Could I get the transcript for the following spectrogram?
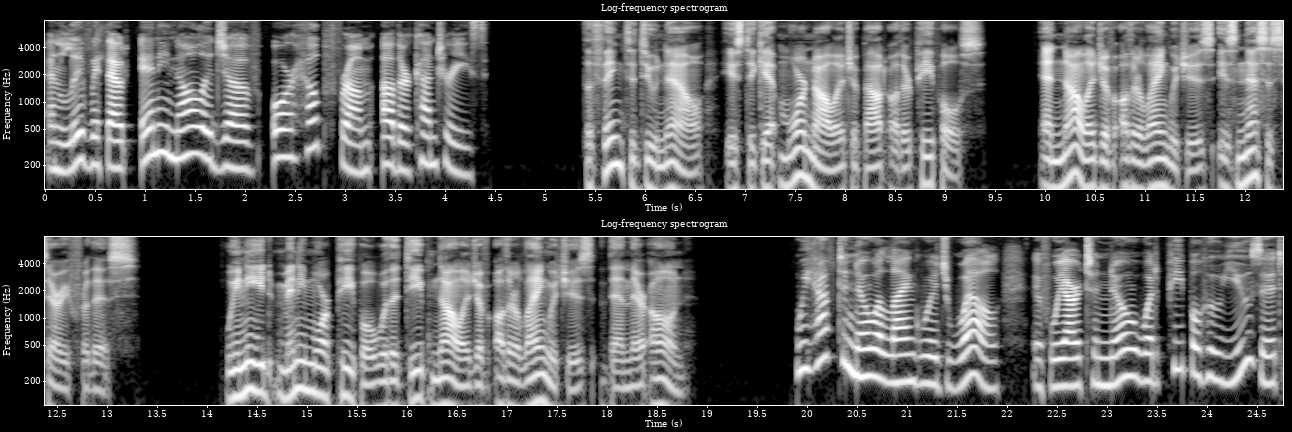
and live without any knowledge of or help from other countries. The thing to do now is to get more knowledge about other peoples, and knowledge of other languages is necessary for this. We need many more people with a deep knowledge of other languages than their own. We have to know a language well if we are to know what people who use it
